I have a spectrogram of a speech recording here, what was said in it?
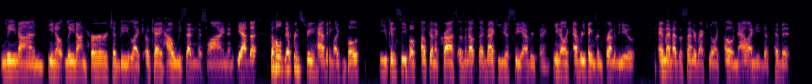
lean on, you know, lean on her to be like, okay, how are we setting this line? And yeah, the the whole difference between having like both, you can see both up and across. As an outside back, you just see everything. You know, like everything's in front of you. And then as a center back, you're like, oh, now I need to pivot.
